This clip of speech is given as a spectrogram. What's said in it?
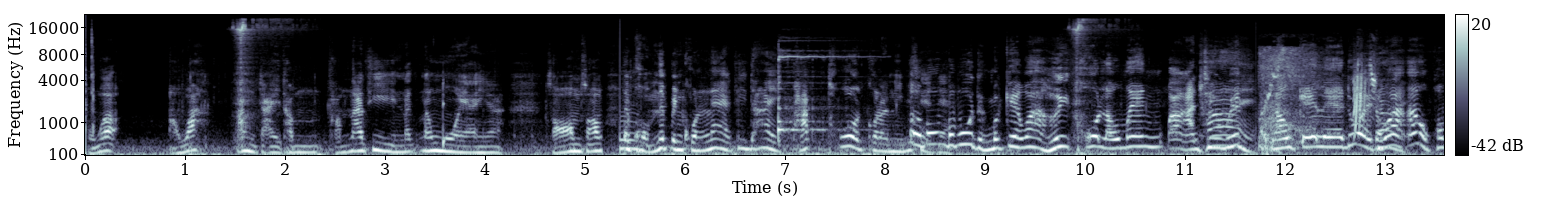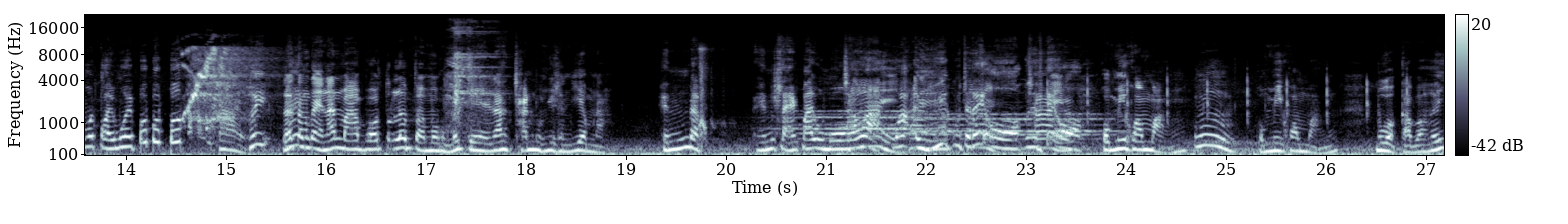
ผมก็เอาวะตั้งใจทำทำหน้าที่นักนักมวยอะไรเงี้ย ซ้อมซ้อมแต่ผมเนี่ยเป็นคนแรกที่ได้พักโทษกรณีพิเออเศษมาเนี่ย มาพูดถึงเมื่อกี้ว่าเฮ้ยโทษเราแม่งประหารชีวิต ใช่เราเกเรด้วยแต่ว่าใช่ เอ้าพอมาต่อยมวยปุ๊บปุ๊บปุ๊บใช่เฮ้ยแล้วตั้งแต่นั้นมาพอเริ่มต่อยมวยผมไม่เกเรนะชั้นผมอยู่ชั้นเยี่ยมนะ เห็นแบบเห็นแสงปลายอุโมงค์แล้วอะว่าไอ้เหี้ยกูจะได้ออกกูจะใช่ได้ออกผมมีความหวัง อืม ผมมีความหวังบวกกับว่าเฮ้ย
